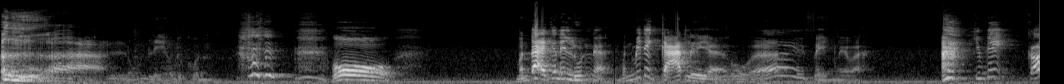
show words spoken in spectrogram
เออล้มเหลวทุกคน โอ้ มันได้ก็ได้ลุ้นน่ะ มันไม่ได้การ์ดเลยอะโอ้เอ้ยเซ็งเลยว่ะ อะ คลิปนี้ก็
